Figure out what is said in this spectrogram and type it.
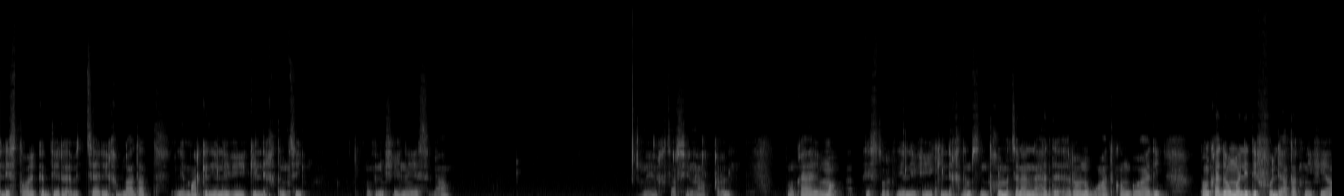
l'historique كدير بالتاريخ ب la date les marques ديال les véhicules اللي خدمتي. donc نمشي هنايا سبعة. هنايا نختار شي نهار قبل. donc ها هما l'historique ديال les véhicules اللي خدمت. ندخل مثلا لهاد رونو وهاد Kangoo هادي. donc هادو هما les défauts اللي عطاتني فيها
